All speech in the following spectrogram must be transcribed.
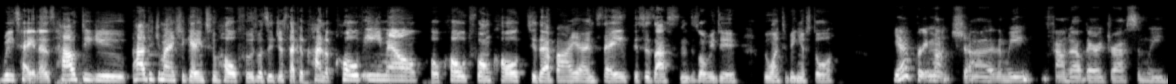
retailers how do you how did you manage to get into whole foods? Was it just like a kind of cold email or cold phone call to their buyer and say this is us and this is what we do. We want to be in your store yeah, pretty much. Uh, then we found out their address and we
